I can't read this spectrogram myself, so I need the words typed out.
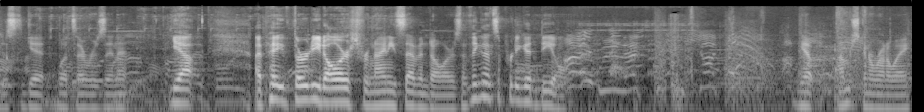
just to get whatever's in it. Yeah, I paid thirty dollars for ninety-seven dollars. I think that's a pretty good deal. Yep, I'm just gonna run away.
